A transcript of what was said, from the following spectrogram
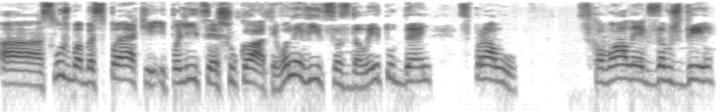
А, Служба безпеки і поліція шукати. Вони відсоздали тут день, справу сховали, як завжди.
